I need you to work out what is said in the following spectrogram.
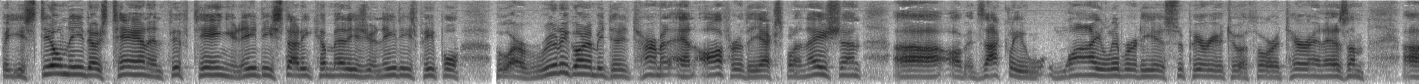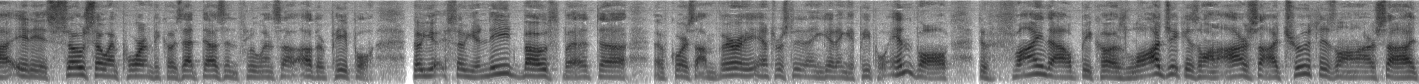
But you still need those 10 and 15. You need these study committees. You need these people who are really going to be determined and offer the explanation uh, of exactly why liberty is superior to authoritarianism. Uh, it is so, so important because that does influence uh, other people. So you, so you need both, but uh, of course, I'm very interested in getting people involved to find out because logic is on our side, truth is on our side,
